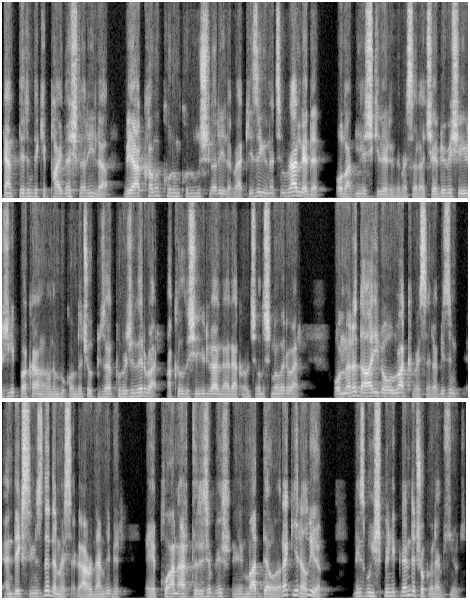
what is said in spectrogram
kentlerindeki paydaşlarıyla veya kamu kurum kuruluşlarıyla, merkezi yönetimlerle de olan ilişkilerini mesela Çevre ve Şehircilik Bakanlığı'nın bu konuda çok güzel projeleri var. Akıllı şehirlerle alakalı çalışmaları var. Onlara dahil olmak mesela bizim endeksimizde de mesela önemli bir e, puan arttırıcı bir e, madde olarak yer alıyor. Biz bu işbirliklerini de çok önemsiyoruz.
